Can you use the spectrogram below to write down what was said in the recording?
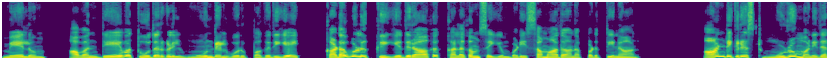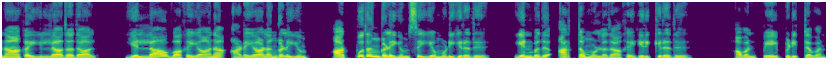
மேலும் அவன் தேவதூதர்களில் மூன்றில் ஒரு பகுதியை கடவுளுக்கு எதிராக கலகம் செய்யும்படி சமாதானப்படுத்தினான். ஆண்டிகிரிஸ்ட் முழு மனிதனாக இல்லாததால் எல்லா வகையான அடையாளங்களையும் அற்புதங்களையும் செய்ய முடிகிறது என்பது அர்த்தமுள்ளதாக இருக்கிறது. அவன் பேய்பிடித்தவன்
